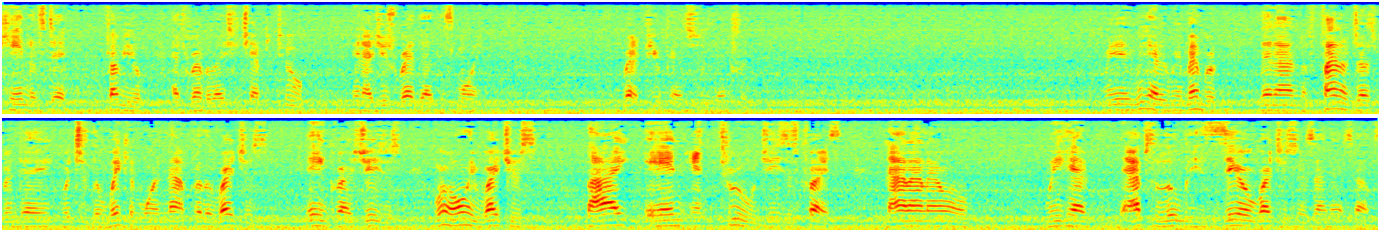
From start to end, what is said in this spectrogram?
candlestick from you that's Revelation chapter 2. And I just read that this morning. Read a few passages actually. mean, we got to remember that on the final judgment day, which is the wicked one, not for the righteous, in Christ Jesus, we're only righteous by, in, and through Jesus Christ, not on our own. We have absolutely zero righteousness on ourselves.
